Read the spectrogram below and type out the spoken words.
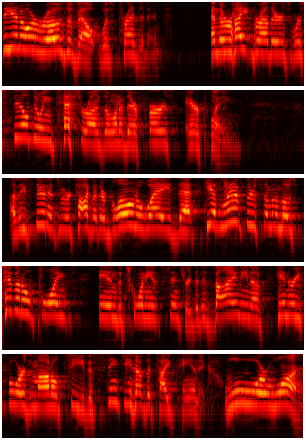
Theodore Roosevelt was president and the Wright brothers were still doing test runs on one of their first airplanes. Uh, these students we were talking about, they're blown away that he had lived through some of the most pivotal points in the 20th century the designing of Henry Ford's Model T, the sinking of the Titanic, World War I,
